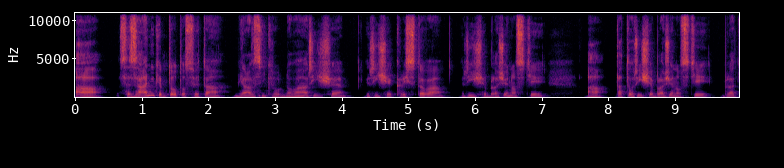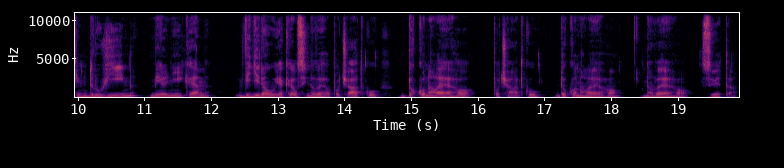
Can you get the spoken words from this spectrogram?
A se zánikem tohoto světa měla vzniknout nová říše, říše Kristova, říše blaženosti a tato říše blaženosti byla tím druhým milníkem, vidinou jakéhosi nového počátku, dokonalého počátku, dokonalého nového světa.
